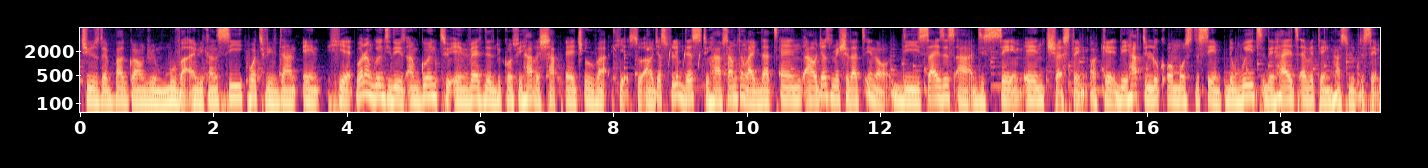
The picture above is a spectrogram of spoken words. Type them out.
choose the background remover and we can see what we've done in here. What i'm going to do is i'm going to invert this because we have a sharp edge over here. So i'll just flip this to have something like that and i'll just make sure that you know the sizes are the same interesting okay they have to look almost the same. The weight, the height, everything has to look the same.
